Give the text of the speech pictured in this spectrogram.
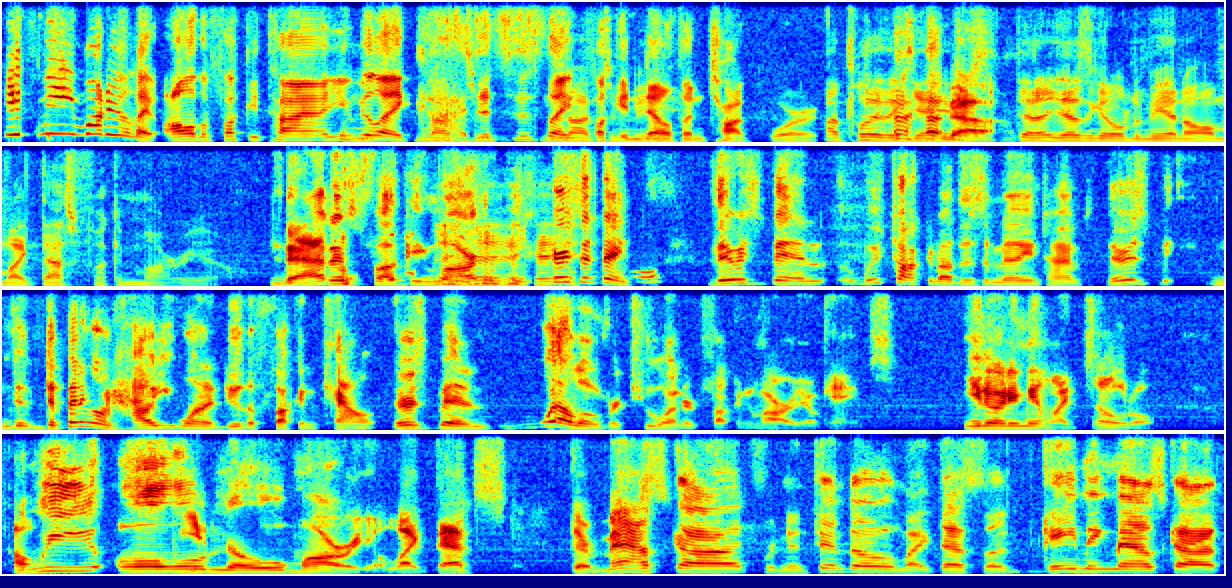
"It's me, Mario" like all the fucking time, you'd be like, Not God, to- this is like fucking me. nailed on chalkboard. I play the game, No. then it doesn't get old to me at all. I'm like, that's fucking Mario. That is fucking Mario. Here's the thing. There's been we've talked about this a million times. There's been, d- depending on how you want to do the fucking count. There's been well over 200 fucking Mario games. You know what I mean? Like total. Oh, we all yeah. know Mario. Like that's their mascot for Nintendo. Like that's a gaming mascot.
